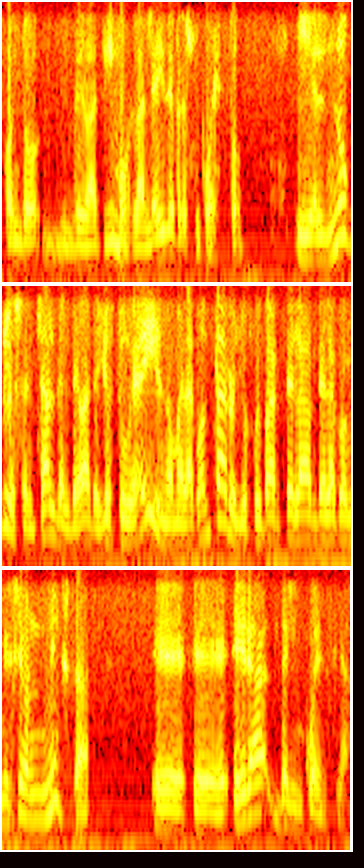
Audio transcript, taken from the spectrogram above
cuando debatimos la ley de presupuesto, y el núcleo central del debate, yo estuve ahí, no me la contaron, yo fui parte de la, de la comisión mixta, eh, eh, era delincuencia.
